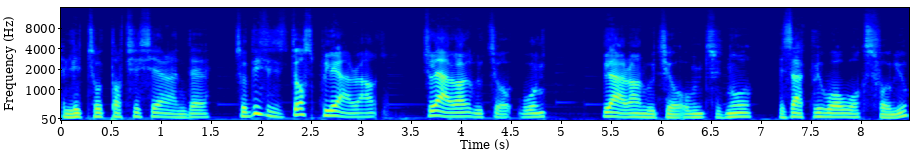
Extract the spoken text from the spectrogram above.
a little touches here and there. So this is just play around, play around with your own, play around with your own to know exactly what works for you.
